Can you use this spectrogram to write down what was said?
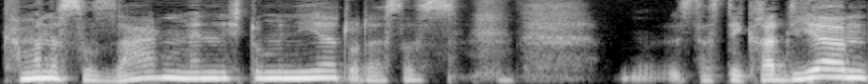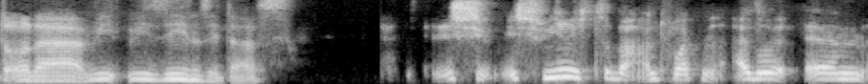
Kann man das so sagen, männlich dominiert, oder ist das, ist das degradierend oder wie, wie sehen Sie das? Schwierig zu beantworten. Also ähm,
